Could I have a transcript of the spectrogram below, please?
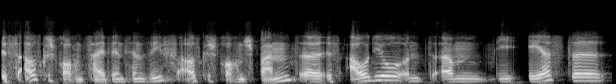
ist ausgesprochen zeitintensiv, ausgesprochen spannend, äh, ist Audio und ähm, die erste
